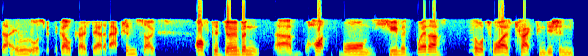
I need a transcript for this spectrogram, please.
day. Mm. Of course, with the Gold Coast out of action. So off to Doomben, uh, hot, warm, humid weather. Thoughts wise, track condition,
